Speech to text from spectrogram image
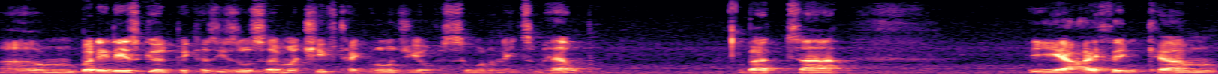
Um, but it is good because he's also my chief technology officer when I need some help. But uh, yeah, I think um,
